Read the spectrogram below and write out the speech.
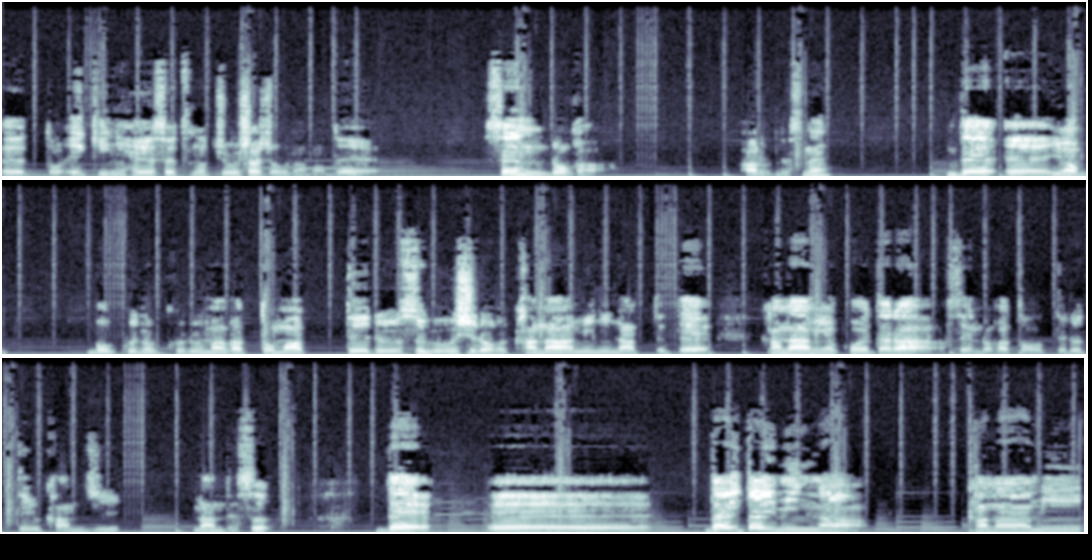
えーっと、駅に併設の駐車場なので、線路があるんですね。で、えー今、僕の車が止まってるすぐ後ろが金網になってて、金網を越えたら線路が通ってるっていう感じなんです。で、えー、大体みんな、金網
